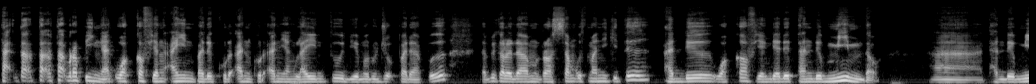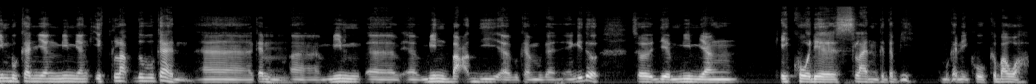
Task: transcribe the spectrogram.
tak, tak tak tak berapa ingat wakaf yang ain pada Quran-Quran yang lain tu dia merujuk pada apa tapi kalau dalam Rasam Uthmani kita ada wakaf yang dia ada tanda mim tau Ha, tanda mim bukan yang mim yang iklab tu bukan. Ha, kan hmm. uh, mim uh, min ba'di uh, bukan bukan yang gitu. So dia mim yang ekor dia slant ke tepi, bukan ekor ke bawah.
